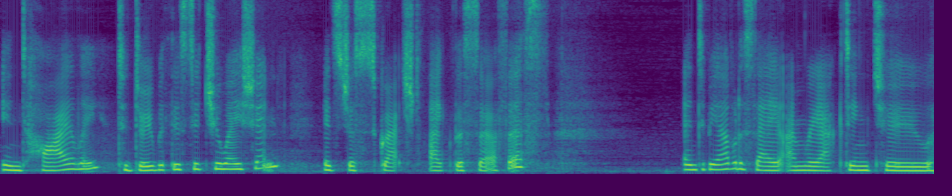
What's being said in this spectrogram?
entirely to do with this situation. It's just scratched like the surface. And to be able to say, I'm reacting to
